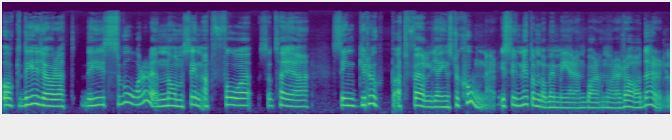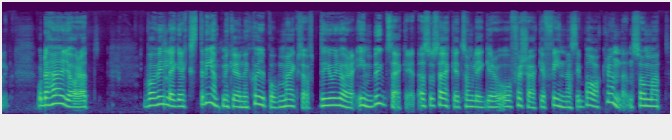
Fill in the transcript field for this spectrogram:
och det gör att det är svårare än någonsin att få så att säga sin grupp att följa instruktioner. I synnerhet om de är mer än bara några rader. Och Det här gör att vad vi lägger extremt mycket energi på på Microsoft det är att göra inbyggd säkerhet. Alltså säkerhet som ligger och försöker finnas i bakgrunden. Som att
